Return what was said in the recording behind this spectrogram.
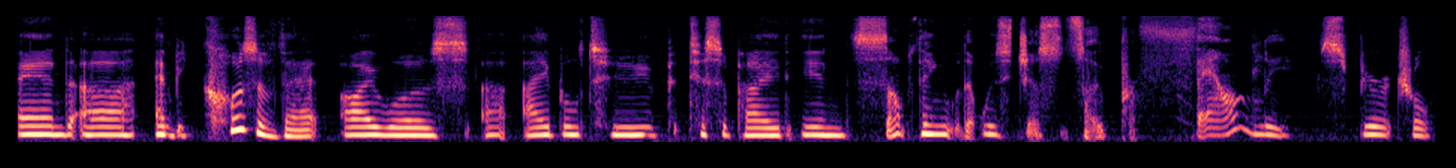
and uh, and because of that, I was uh, able to participate in something that was just so profoundly spiritual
